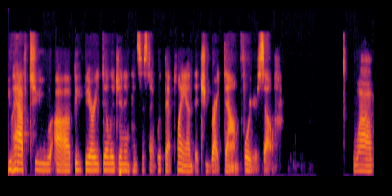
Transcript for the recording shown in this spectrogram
You have to uh, be very diligent and consistent with that plan that you write down for yourself. Wow.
